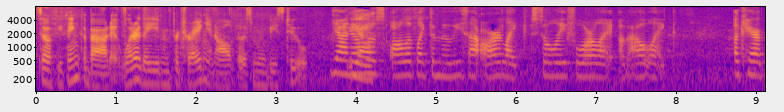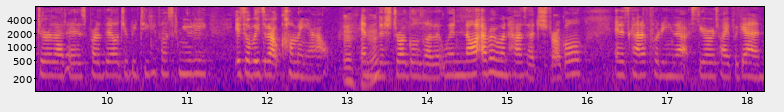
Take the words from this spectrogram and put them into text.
So if you think about it, what are they even portraying in all of those movies too? Yeah, and Yeah. almost all of like the movies that are like solely for like about like a character that is part of the LGBTQ plus community, it's always about coming out Mhm. and the struggles of it. When not everyone has that struggle, and it's kind of putting that stereotype again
